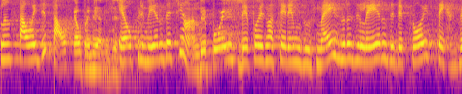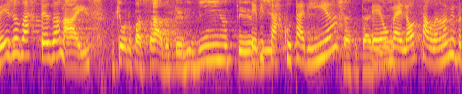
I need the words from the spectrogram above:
lançar o edital. É o primeiro desse É ano? o primeiro desse ano. Depois? Depois nós teremos os MEs brasileiros e depois cervejas artesanais. Porque o ano passado teve vinho, teve... Teve charcutaria. Charcutaria. É o melhor salame brasileiro.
